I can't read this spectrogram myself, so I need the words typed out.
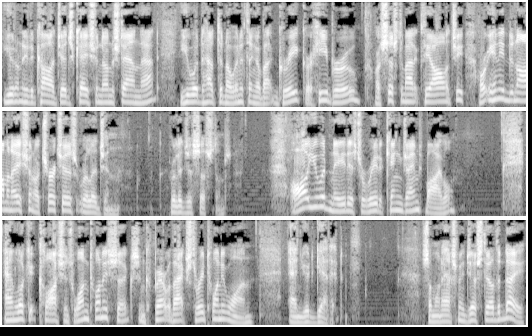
You don't need a college education to understand that. You wouldn't have to know anything about Greek or Hebrew or systematic theology or any denomination or church's religion, religious systems. All you would need is to read a King James Bible and look at Colossians 1:26 and compare it with Acts 3:21 and you'd get it. Someone asked me just the other day,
